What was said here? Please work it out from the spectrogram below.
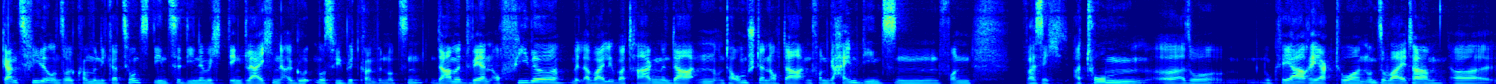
ganz viele unserer Kommunikationsdienste, die nämlich den gleichen Algorithmus wie Bitcoin benutzen. Damit wären auch viele mittlerweile übertragenen Daten, unter Umständen auch Daten von Geheimdiensten, von weiß ich, Atom, äh, also Nuklearreaktoren und so weiter äh,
